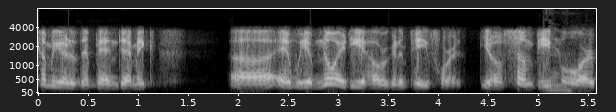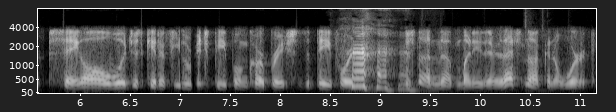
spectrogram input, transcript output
coming out of the pandemic uh, and we have no idea how we're going to pay for it. You know, some people yeah. are saying, "Oh, we'll just get a few rich people and corporations to pay for it." There's not enough money there. That's not going to work.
